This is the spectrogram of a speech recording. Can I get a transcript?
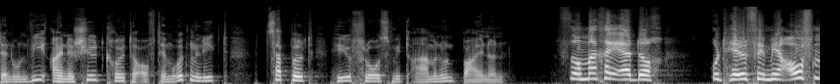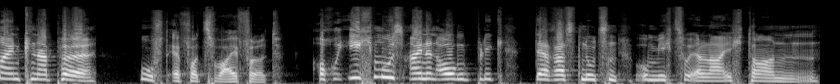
der nun wie eine Schildkröte auf dem Rücken liegt, zappelt hilflos mit Armen und Beinen. So mache er doch und helfe mir auf, mein Knappe, ruft er verzweifelt. Auch ich muss einen Augenblick der Rast nutzen, um mich zu erleichtern.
